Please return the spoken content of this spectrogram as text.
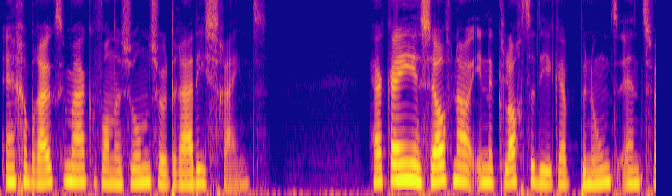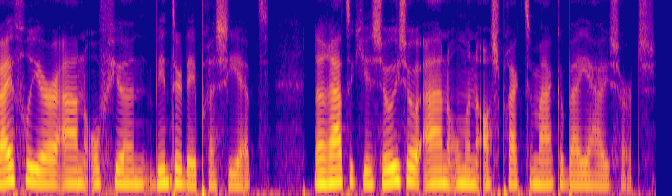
en gebruik te maken van de zon zodra die schijnt. Herken je jezelf nou in de klachten die ik heb benoemd en twijfel je eraan of je een winterdepressie hebt? Dan raad ik je sowieso aan om een afspraak te maken bij je huisarts.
